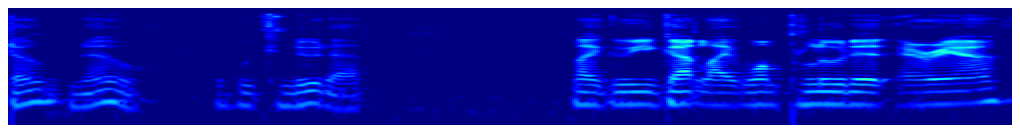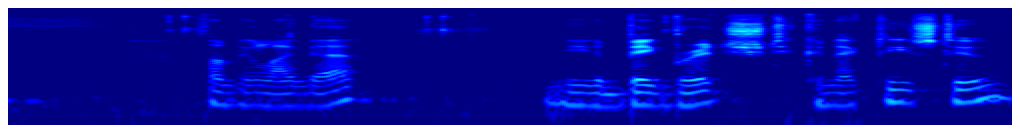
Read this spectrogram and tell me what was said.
don't know if we can do that. Like we got like one polluted area, something like that. Need a big bridge to connect these two.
